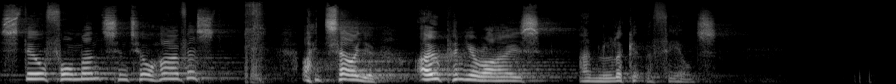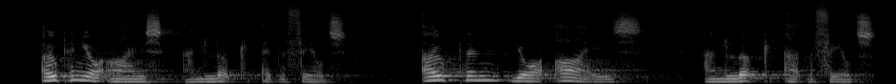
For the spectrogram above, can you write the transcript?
still four months until harvest? I tell you, open your eyes and look at the fields. Open your eyes and look at the fields. Open your eyes and look at the fields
